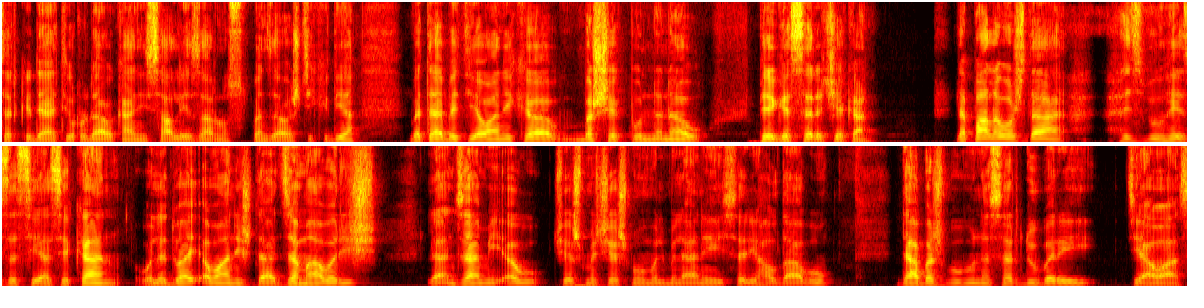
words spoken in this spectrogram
سەرکردایەتی ڕووداوەکانی ساڵی 1950 کردە بە تابەتی ئەوانی کە بەشێک بوون لە ناو پێگە سەرەکیەکان لە پاڵەوەشدا حیزب و هێزە سیاسەکان و لە دوای ئەوانیشدا جەماوەریش لە ئەنجامی ئەو چێشمە چێشم و ململانەی سەری هەڵدا بوو دابش ببوونە سەر دووبەری جیاواز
